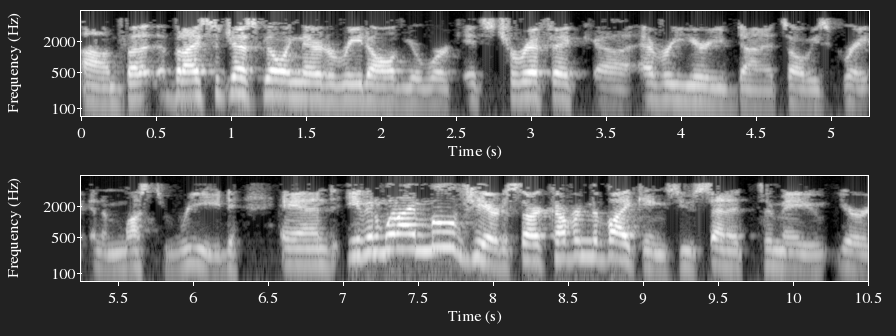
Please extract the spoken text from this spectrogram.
Um, but but I suggest going there to read all of your work. It's terrific. Uh, every year you've done it's always great and a must read. And even when I moved here to start covering the Vikings, you sent it to me. Your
